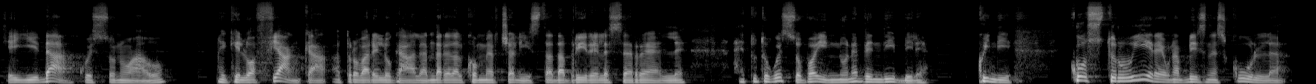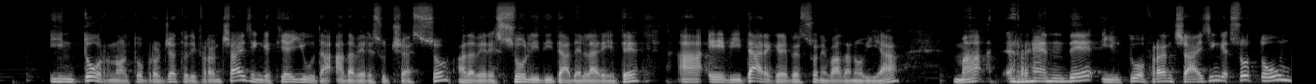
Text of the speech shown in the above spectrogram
che gli dà questo know-how e che lo affianca a trovare il locale, andare dal commercialista, ad aprire l'SRL, eh, tutto questo poi non è vendibile. Quindi costruire una business school intorno al tuo progetto di franchising ti aiuta ad avere successo, ad avere solidità della rete, a evitare che le persone vadano via, ma rende il tuo franchising sotto un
